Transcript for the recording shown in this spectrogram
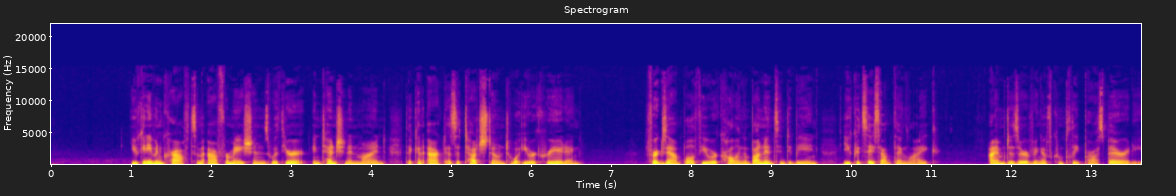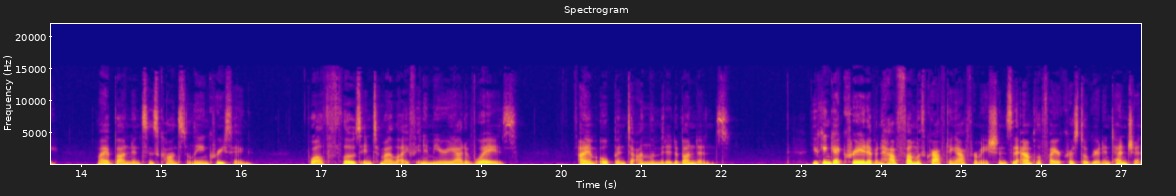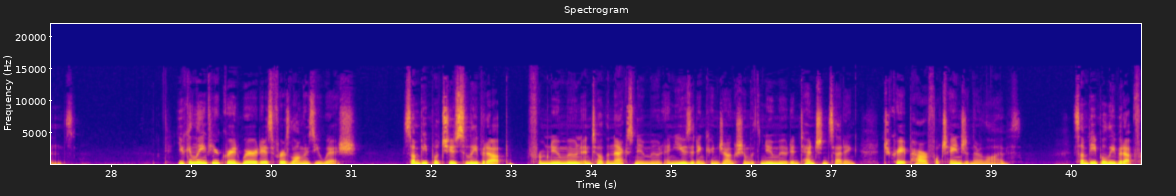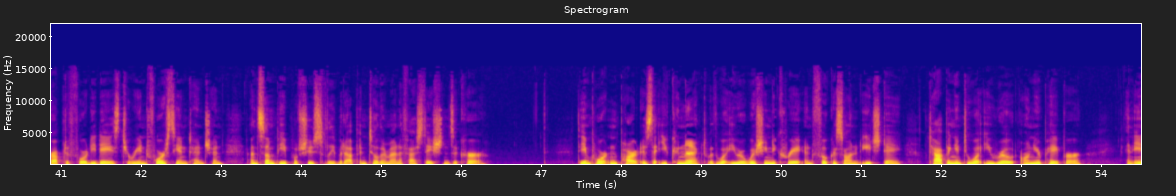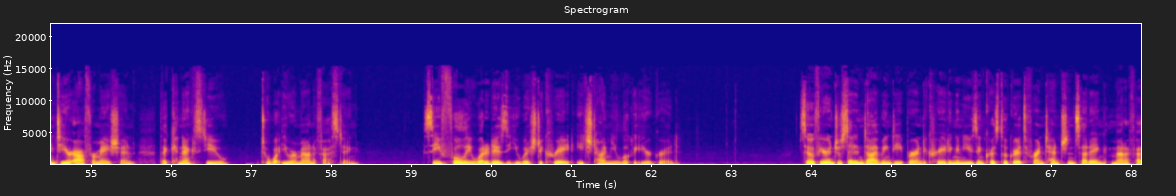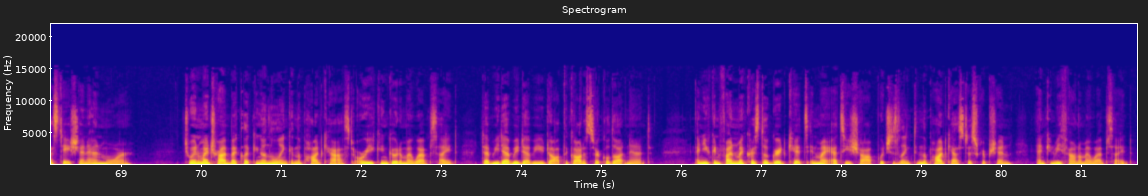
You can even craft some affirmations with your intention in mind that can act as a touchstone to what you are creating. For example, if you were calling abundance into being, you could say something like, I am deserving of complete prosperity. My abundance is constantly increasing. Wealth flows into my life in a myriad of ways. I am open to unlimited abundance. You can get creative and have fun with crafting affirmations that amplify your crystal grid intentions. You can leave your grid where it is for as long as you wish. Some people choose to leave it up from new moon until the next new moon and use it in conjunction with new moon intention setting to create powerful change in their lives. Some people leave it up for up to 40 days to reinforce the intention, and some people choose to leave it up until their manifestations occur. The important part is that you connect with what you are wishing to create and focus on it each day, tapping into what you wrote on your paper and into your affirmation that connects you to what you are manifesting. See fully what it is that you wish to create each time you look at your grid. So, if you're interested in diving deeper into creating and using crystal grids for intention setting, manifestation, and more, join my tribe by clicking on the link in the podcast, or you can go to my website, www.thegoddesscircle.net, and you can find my crystal grid kits in my Etsy shop, which is linked in the podcast description and can be found on my website.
